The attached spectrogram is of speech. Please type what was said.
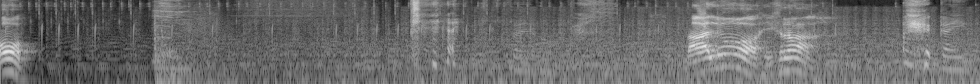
О! Да алло! Яка ігра?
